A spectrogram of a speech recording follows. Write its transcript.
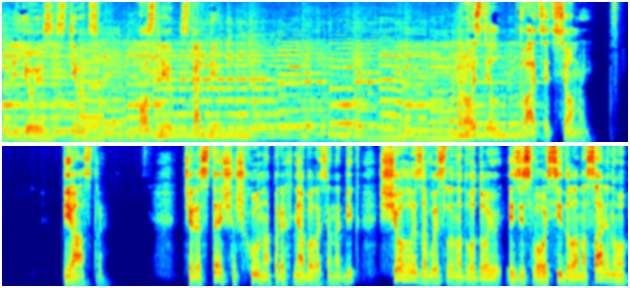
Льюіс Стівенсон Острів Скарбів. Розділ 27. Піастри. Через те, що шхуна перехнябилася на бік, щогли зависли над водою, і зі свого сідала на салінгу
